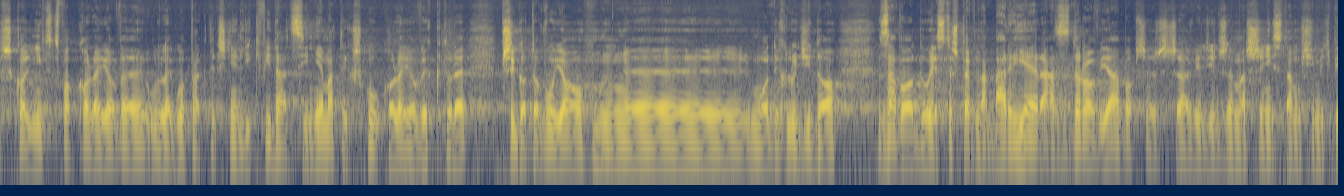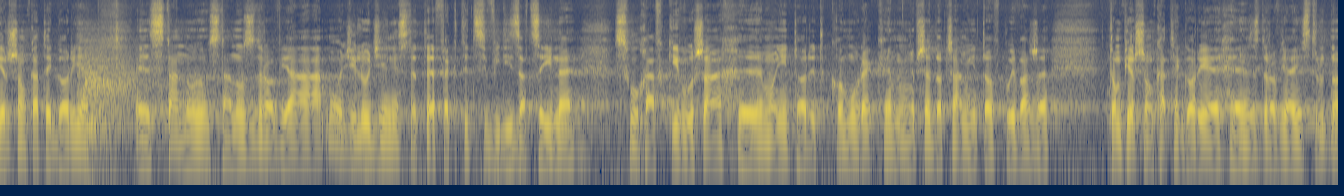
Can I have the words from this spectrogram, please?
szkolnictwo kolejowe uległo praktycznie likwidacji. Nie ma tych szkół kolejowych, które przygotowują y, młodych ludzi do zawodu. Jest też pewna bariera zdrowia, bo przecież trzeba wiedzieć, że maszynista musi mieć pierwszą kategorię y, stanu, stanu zdrowia. Młodzi ludzie niestety efekty cywilizacyjne, słuchawki w uszach, y, monitory komórek przed oczami, to wpływa, że tą pierwszą kategorię e, zdrowia jest trudno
